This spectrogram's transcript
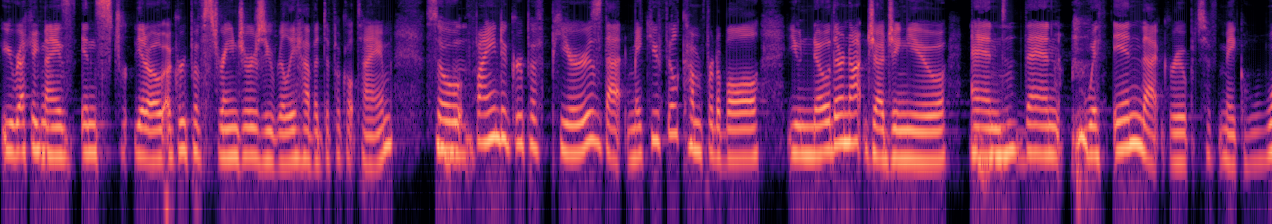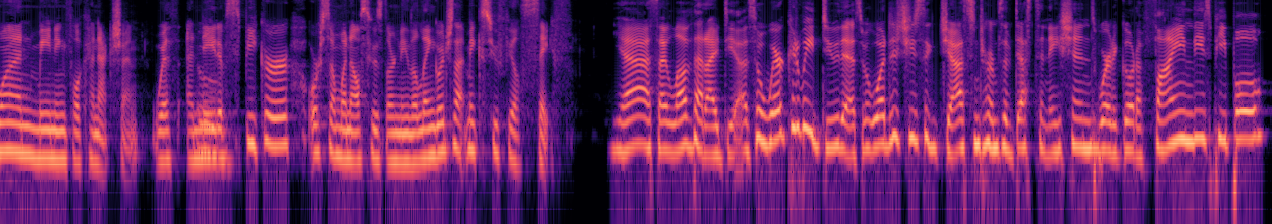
You recognize mm-hmm. in you know a group of strangers you really have a difficult time. So mm-hmm. find a group of peers that make you feel comfortable. You know they're not judging you, and mm-hmm. then within that group to make one meaningful connection with a native speaker or someone else who's learning the language that makes you feel safe. Yes, I love that idea. So, where could we do this? What did she suggest in terms of destinations, where to go to find these people?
